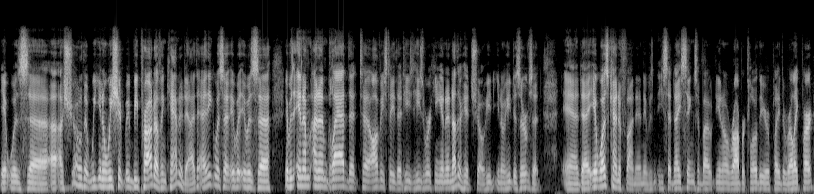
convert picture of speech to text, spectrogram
it was uh, a show that we, you know, we should be proud of in Canada. I, th- I think it was, a, it, it was, uh, it was, and I'm, and I'm glad that uh, obviously that he's he's working in another hit show. He, you know, he deserves it, and uh, it was kind of fun. And it was, he said nice things about, you know, Robert Clothier who played the relic part.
